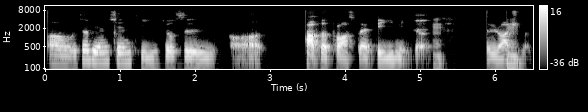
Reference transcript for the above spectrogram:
哦，我这边先提就是呃 Top Prospect 第一名的，嗯 r u s h m a n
